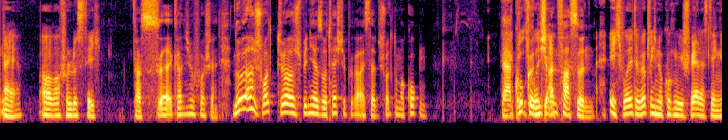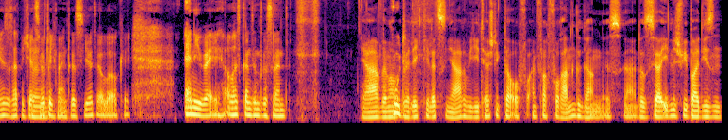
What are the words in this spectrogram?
Naja, aber war schon lustig. Das äh, kann ich mir vorstellen. Nur, ja, ich wollte, ja, ich bin ja so technikbegeistert. Ich wollte nur mal gucken. Ja, gucke, nicht anfassen. Ich wollte wirklich nur gucken, wie schwer das Ding ist. Das hat mich jetzt ja. wirklich mal interessiert, aber okay. Anyway, aber ist ganz interessant. Ja, wenn man Gut. überlegt, die letzten Jahre, wie die Technik da auch einfach vorangegangen ist. Ja, das ist ja ähnlich wie bei diesen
